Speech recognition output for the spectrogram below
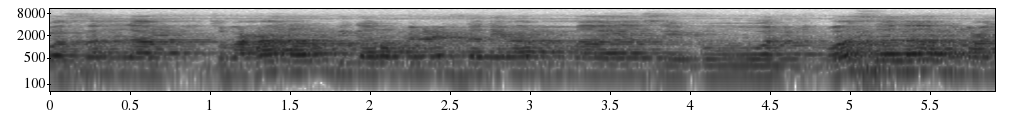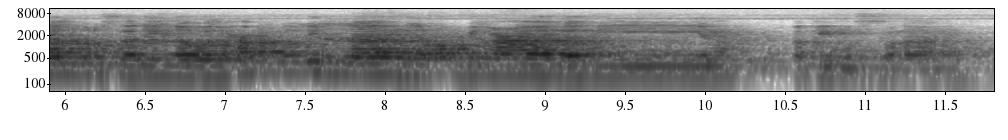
وسلم. سبحان ربك رب العزة عما يصفون. وسلام على المرسلين والحمد لله رب العالمين. أقيموا الصلاة.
